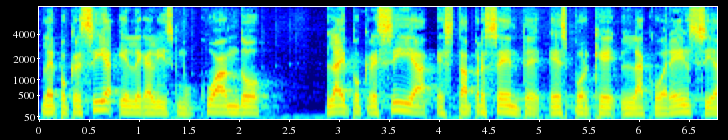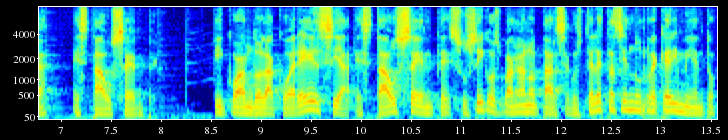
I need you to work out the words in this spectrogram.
La hipocresía y el legalismo. Cuando la hipocresía está presente es porque la coherencia está ausente. Y cuando la coherencia está ausente, sus hijos van a notarse que usted le está haciendo un requerimiento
